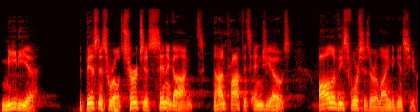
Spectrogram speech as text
media, the business world, churches, synagogues, nonprofits, NGOs. All of these forces are aligned against you.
